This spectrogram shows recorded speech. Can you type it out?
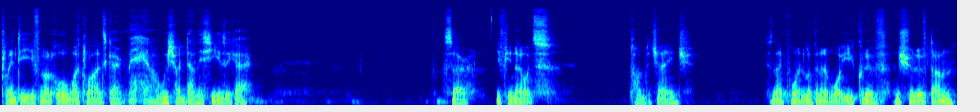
plenty, if not all, my clients go, "Man, I wish I'd done this years ago." So, if you know it's time to change, there's no point looking at what you could have and should have done.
